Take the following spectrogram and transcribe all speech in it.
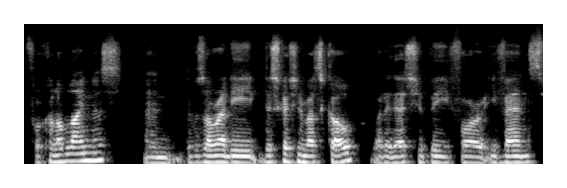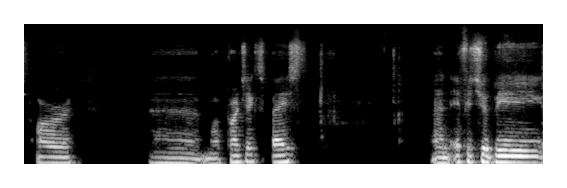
for colorblindness. And there was already discussion about scope, whether that should be for events or uh, more projects based. And if it should be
